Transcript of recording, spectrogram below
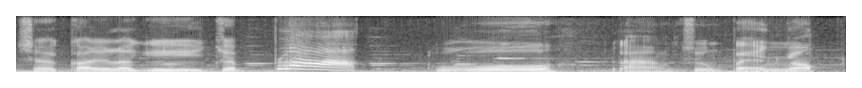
Sekali lagi ceplak. Uh langsung penyok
